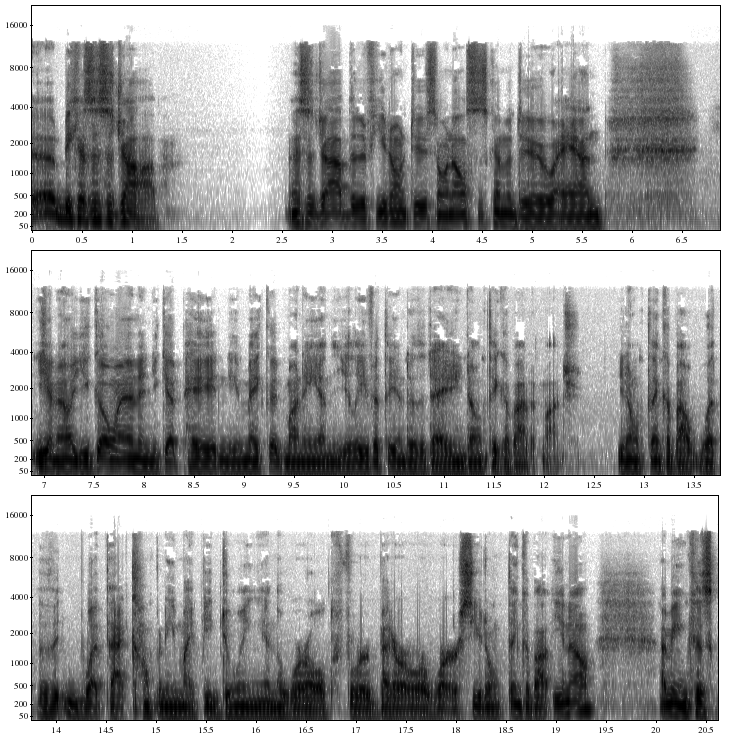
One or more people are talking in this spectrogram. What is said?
uh, because it's a job. And It's a job that if you don't do, someone else is going to do, and you know, you go in and you get paid and you make good money, and you leave at the end of the day and you don't think about it much. You don't think about what the, what that company might be doing in the world for better or worse. You don't think about, you know, I mean, because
